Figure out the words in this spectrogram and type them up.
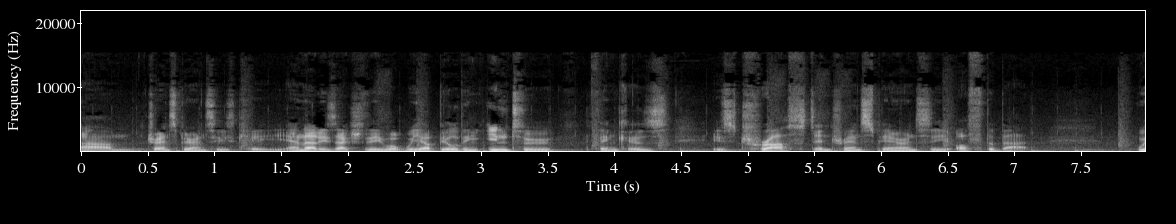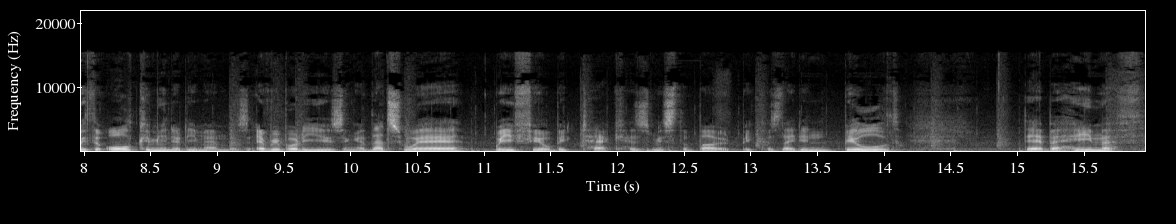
Um, transparency is key, and that is actually what we are building into Thinkers: is trust and transparency off the bat with all community members, everybody using it. That's where we feel big tech has missed the boat because they didn't build their behemoth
